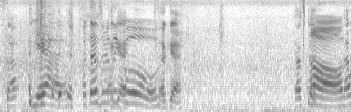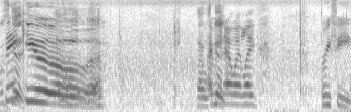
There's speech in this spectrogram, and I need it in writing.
Stop? Yeah, but that's really Okay. cool. Okay. That's good. Oh, that was thank good. you. Yeah, yeah. That was I good. mean, I went like three feet.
